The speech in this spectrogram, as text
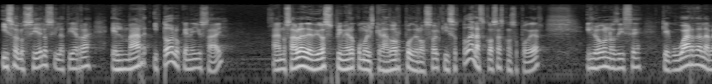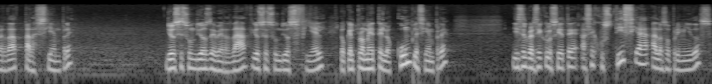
hizo los cielos y la tierra, el mar y todo lo que en ellos hay. Ah, nos habla de Dios primero como el creador poderoso, el que hizo todas las cosas con su poder. Y luego nos dice que guarda la verdad para siempre. Dios es un Dios de verdad, Dios es un Dios fiel, lo que Él promete lo cumple siempre. Dice el versículo 7, hace justicia a los oprimidos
